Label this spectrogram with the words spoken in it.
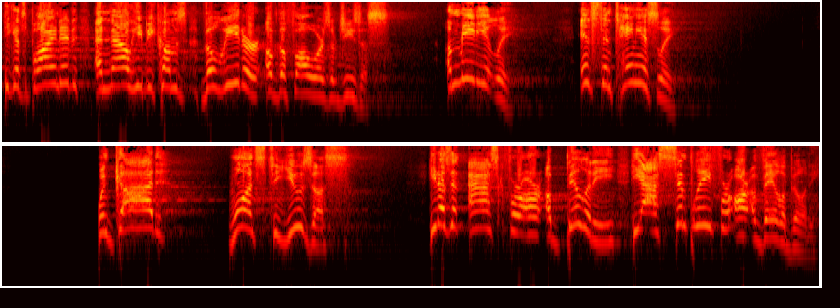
he gets blinded, and now he becomes the leader of the followers of Jesus. Immediately. Instantaneously. When God wants to use us, He doesn't ask for our ability, He asks simply for our availability.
